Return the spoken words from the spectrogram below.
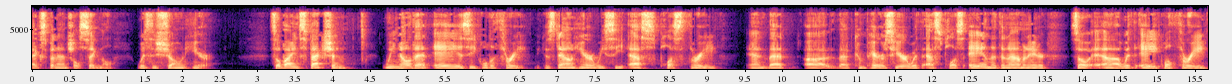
exponential signal, which is shown here. So by inspection, we know that A is equal to 3, because down here we see S plus 3, and that uh, that compares here with s plus a in the denominator. So uh, with a equal 3,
